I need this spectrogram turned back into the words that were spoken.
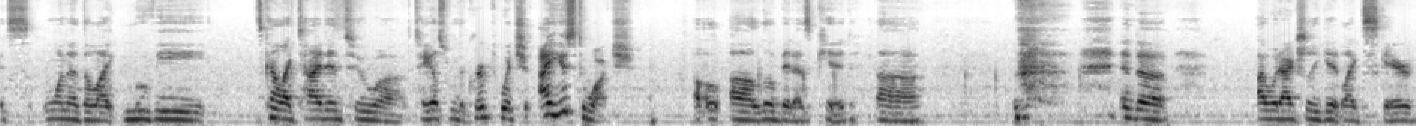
it's one of the like movie. It's kind of like tied into uh, Tales from the Crypt, which I used to watch a, a little bit as a kid, uh, and uh, I would actually get like scared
